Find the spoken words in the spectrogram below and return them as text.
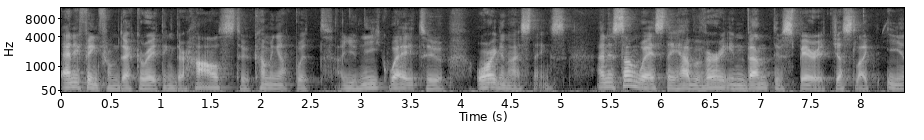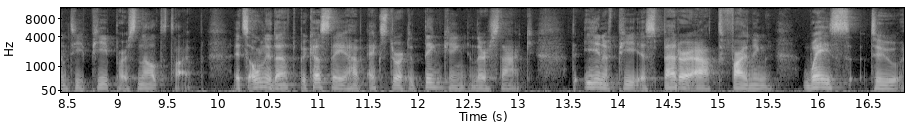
anything from decorating their house to coming up with a unique way to organize things. And in some ways they have a very inventive spirit, just like the ENTP personality type. It's only that because they have extroverted thinking in their stack, the ENFP is better at finding ways to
